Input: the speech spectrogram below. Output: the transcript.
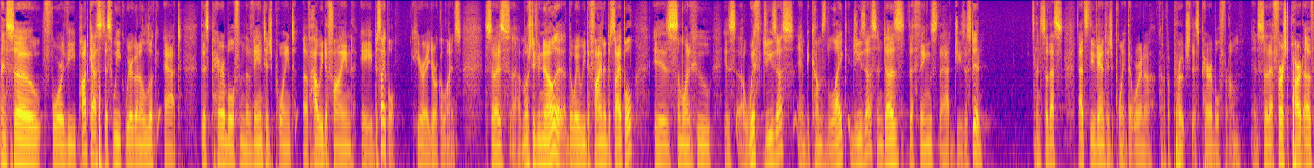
And so, for the podcast this week, we're going to look at this parable from the vantage point of how we define a disciple here at York Alliance. So, as uh, most of you know, uh, the way we define a disciple is someone who is uh, with Jesus and becomes like Jesus and does the things that Jesus did. And so that's that's the vantage point that we're going to kind of approach this parable from. And so that first part of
